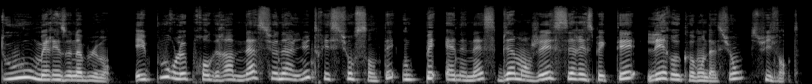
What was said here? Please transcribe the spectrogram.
tout, mais raisonnablement. Et pour le programme national nutrition santé, ou PNNS, bien manger, c'est respecter les recommandations suivantes.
